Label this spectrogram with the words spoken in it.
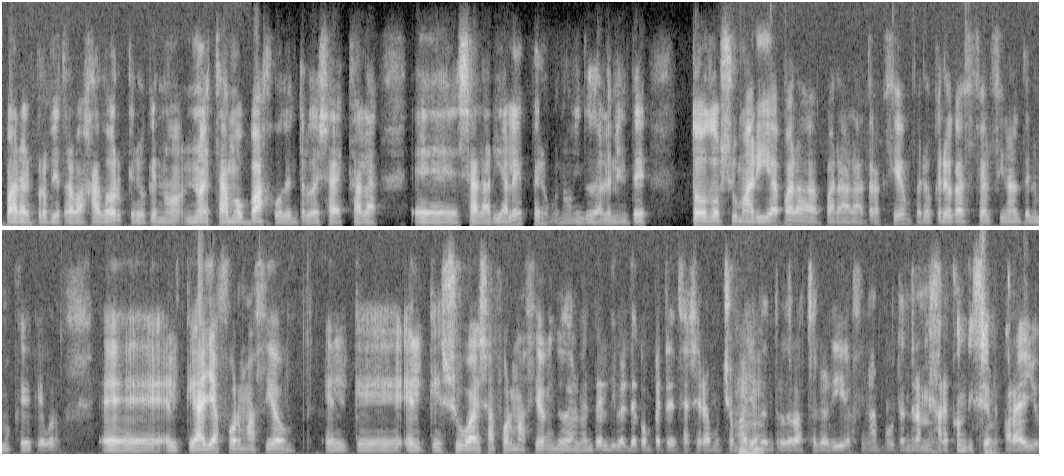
para el propio trabajador. Creo que no, no estamos bajo dentro de esas escalas eh, salariales, pero bueno, indudablemente todo sumaría para, para, la atracción, pero creo que al final tenemos que, que bueno, eh, el que haya formación, el que, el que suba esa formación, indudablemente el nivel de competencia será mucho mayor dentro de la hostelería y al final pues, tendrán mejores condiciones para ello.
